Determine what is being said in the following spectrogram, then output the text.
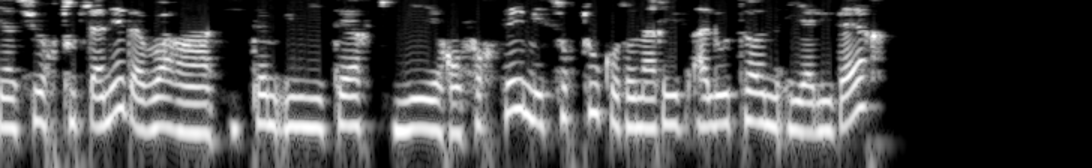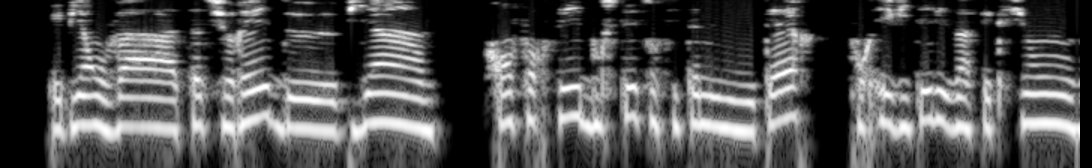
bien sûr toute l'année d'avoir un système immunitaire qui est renforcé, mais surtout quand on arrive à l'automne et à l'hiver, eh bien on va s'assurer de bien renforcer, booster son système immunitaire pour éviter les infections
